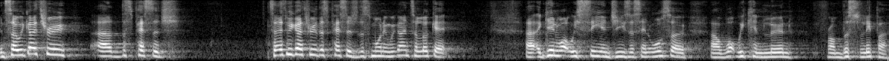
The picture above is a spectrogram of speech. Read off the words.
And so we go through uh, this passage. So, as we go through this passage this morning, we're going to look at, uh, again, what we see in Jesus and also uh, what we can learn from this leper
